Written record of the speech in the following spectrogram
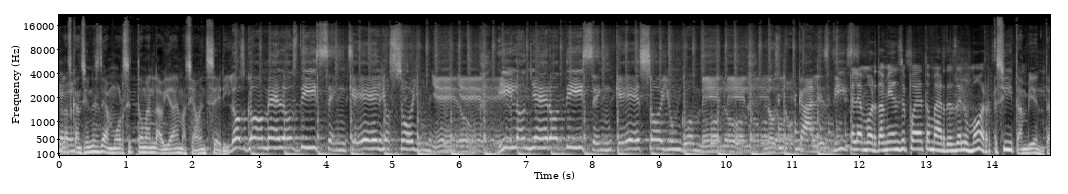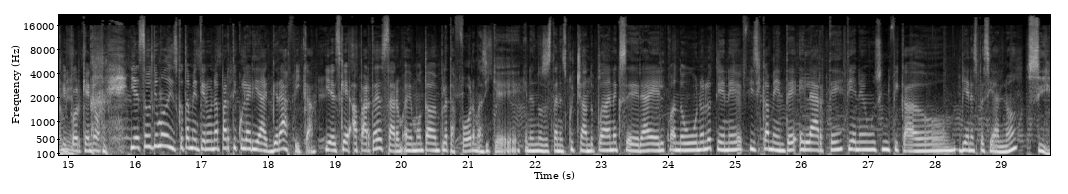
Las canciones de amor se toman la vida demasiado en serio. Los gomelos dicen que yo soy un ñero y los ñeros dicen que soy un gomelo. Los locales dicen. El amor también se puede tomar desde el humor. Sí, también, también. ¿Y por qué no? y este último disco también tiene una particularidad gráfica y es que aparte de estar eh, montado en plataformas y que quienes nos están escuchando puedan acceder a él, cuando uno lo tiene físicamente, el arte tiene un significado bien especial, ¿no? Sí,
